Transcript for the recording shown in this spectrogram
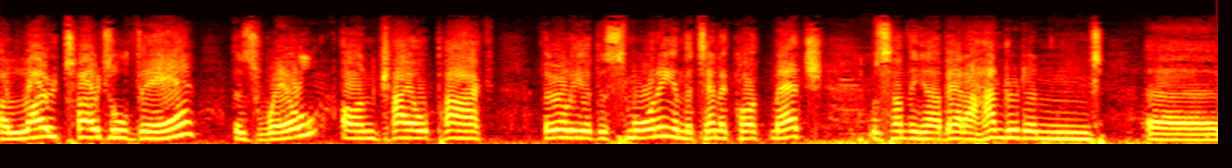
a low total there as well on Cahill Park earlier this morning in the 10 o'clock match. It was something about 115. Uh,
